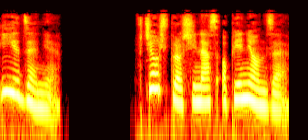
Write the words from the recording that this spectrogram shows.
i jedzenie. Wciąż prosi nas o pieniądze.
